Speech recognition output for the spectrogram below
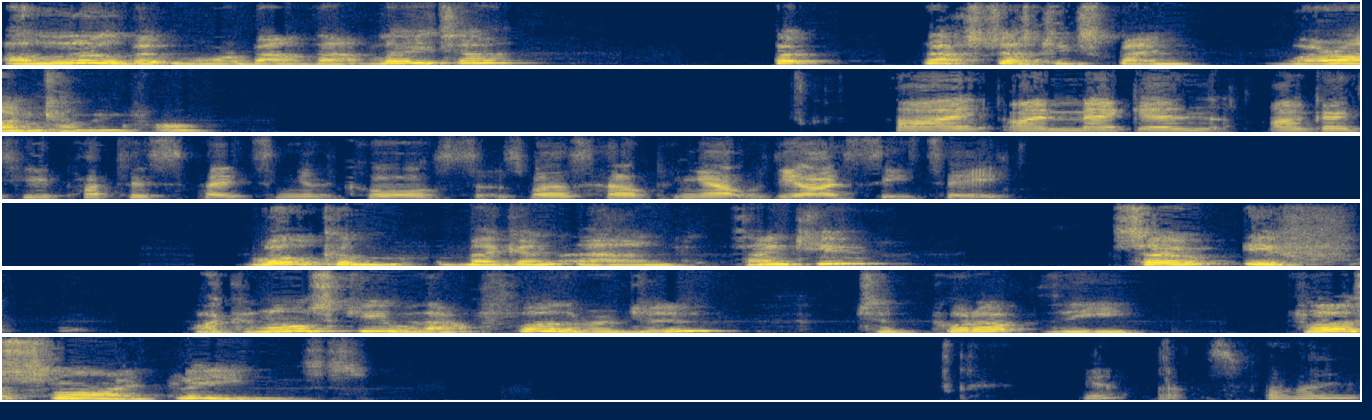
a little bit more about that later, but that's just to explain where I'm coming from. Hi, I'm Megan. I'm going to be participating in the course as well as helping out with the ICT. Welcome, Megan, and thank you. So if I can ask you without further ado to put up the first slide, please. Yeah, that's fine.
